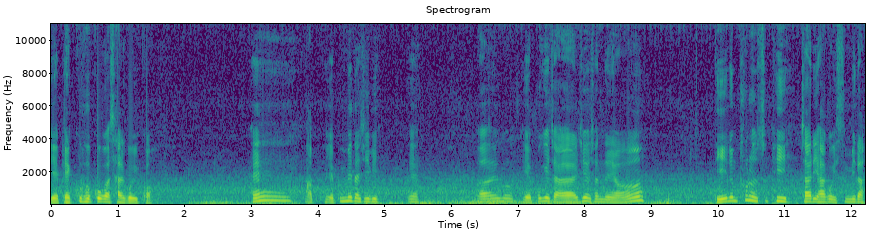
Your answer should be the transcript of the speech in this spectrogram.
예, 백구 흑고가 살고 있고. 에, 아, 예쁩니다, 집이. 예. 아이고, 예쁘게 잘 지으셨네요. 뒤에는 푸른 숲이 자리하고 있습니다.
